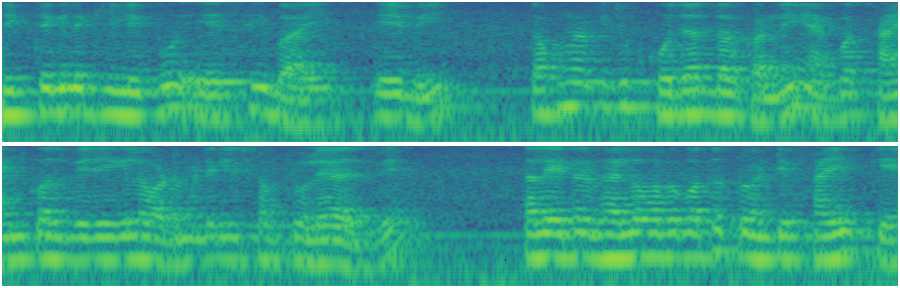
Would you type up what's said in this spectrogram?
লিখতে গেলে কি লিখব? এসি বাই এ তখন আর কিছু খোঁজার দরকার নেই, একবার সাইন কস বেরিয়ে গেলে অটোমেটিকলি সব চলে আসবে। তাহলে এটার ভ্যালু হবে কত? টোয়েন্টি ফাইভ কে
